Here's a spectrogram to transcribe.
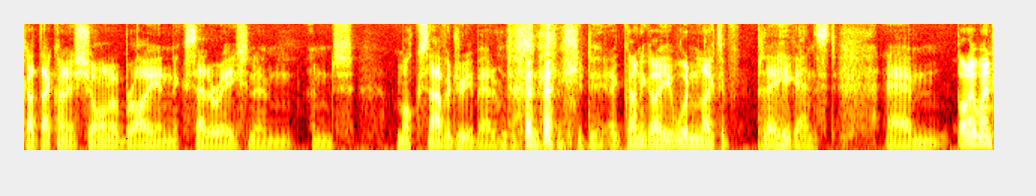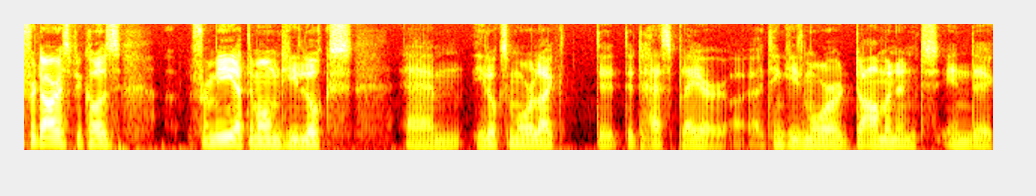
got that kind of Sean O'Brien acceleration and and muck savagery about him, doesn't he? a kind of guy you wouldn't like to play against. Um, but I went for Doris because for me at the moment he looks um, he looks more like the the test player. I think he's more dominant in the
